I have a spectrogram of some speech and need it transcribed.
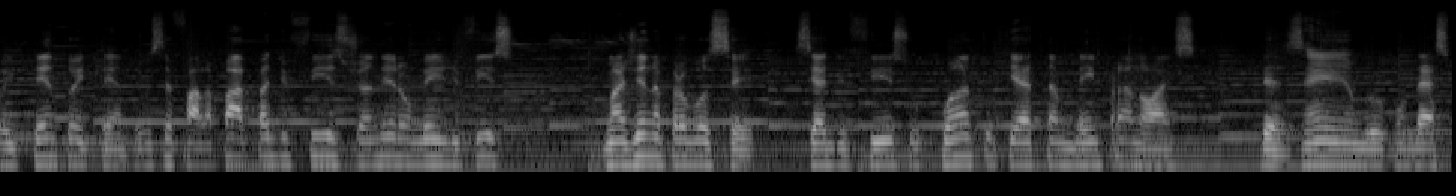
8080. E você fala, pá, tá difícil, janeiro é um mês difícil. Imagina para você, se é difícil, quanto que é também para nós. Dezembro, com 13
